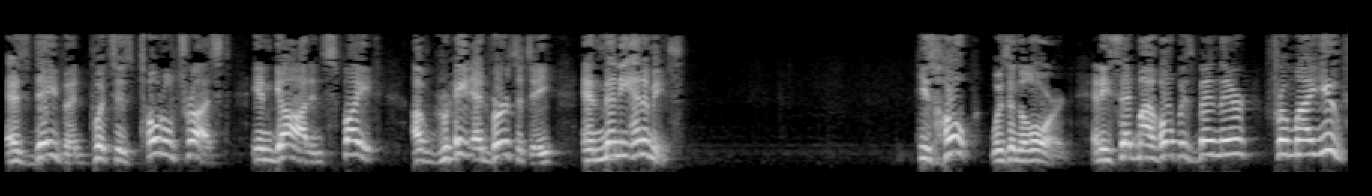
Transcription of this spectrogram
As David puts his total trust in God in spite of great adversity and many enemies. His hope was in the Lord. And he said, my hope has been there from my youth.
